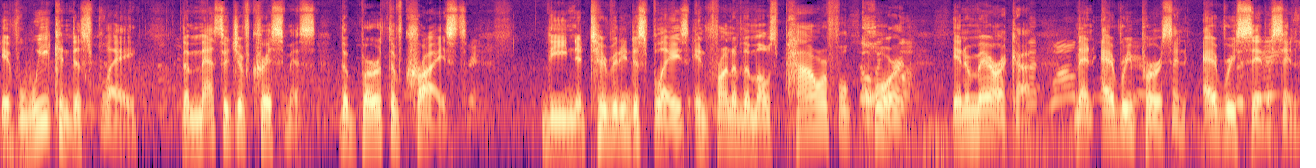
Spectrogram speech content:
If we can display the message of Christmas, the birth of Christ, the nativity displays in front of the most powerful court in America, then every person, every citizen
